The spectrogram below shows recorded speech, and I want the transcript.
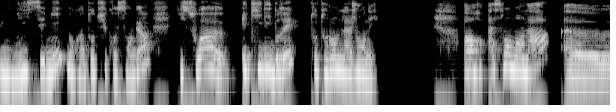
une glycémie, donc un taux de sucre sanguin, qui soit euh, équilibré tout au long de la journée. Or, à ce moment-là, euh,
